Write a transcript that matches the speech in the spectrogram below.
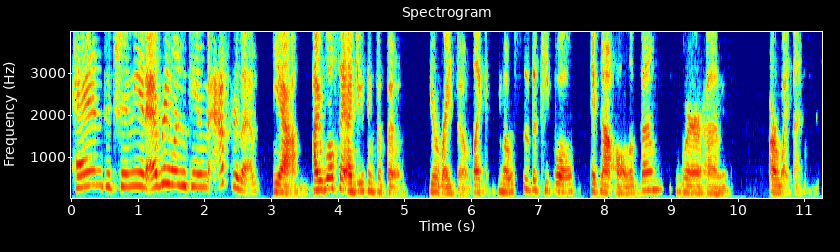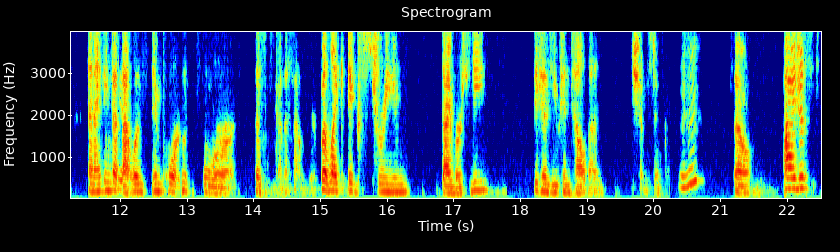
Hen, to Chimney, and everyone who came after them. Yeah. I will say I do think that the you're right though. Like most of the people, if not all of them, were um are white men. And I think that Yeah. that was important for this is gonna sound weird, but like extreme diversity because you can tell that Chim's different. Mhm. So I just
